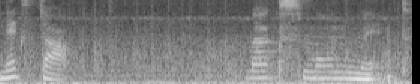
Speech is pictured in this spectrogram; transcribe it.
Next stop, Max Monument.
